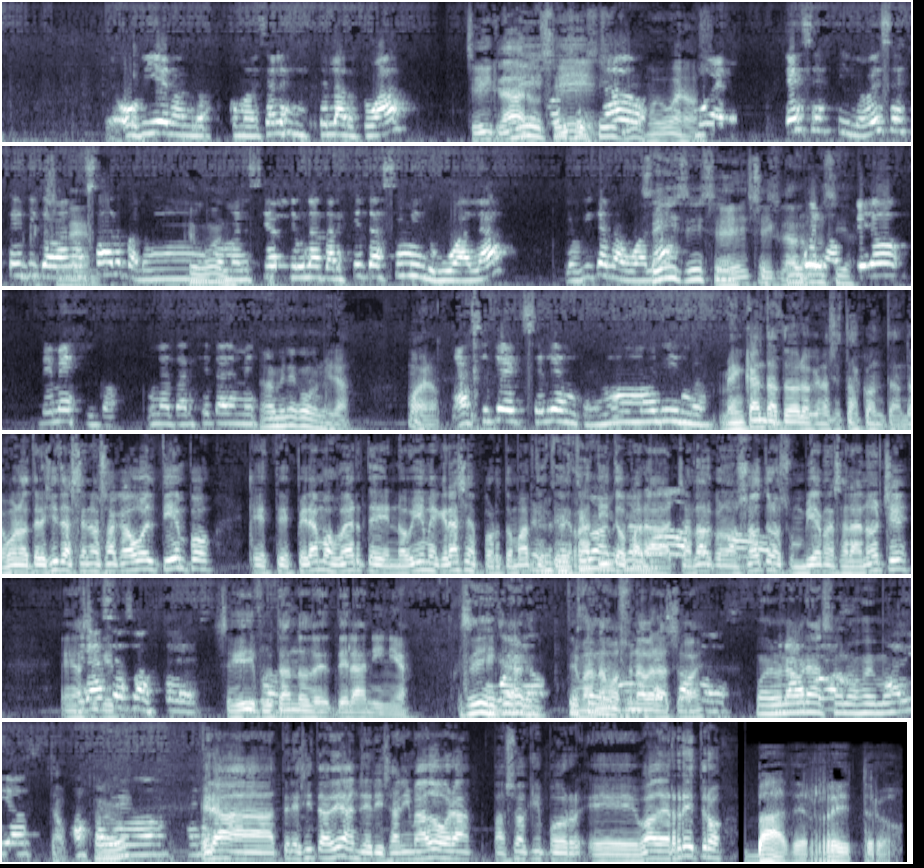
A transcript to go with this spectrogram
o vieron los comerciales de Stella Artois. Sí, claro, sí, muy bueno. Bueno, ese estilo, esa estética van a usar para un comercial de una tarjeta similar Walla. ¿Lo ubican a Walla? Sí, sí, sí. sí, claro. Bueno, pero de México, una tarjeta de México. Ah, mira cómo. Mira. Bueno. Así que excelente, muy, lindo. Me encanta todo lo que nos estás contando. Bueno, Teresita, se nos acabó el tiempo. Este, esperamos verte en noviembre. Gracias por tomarte este ratito para charlar con nosotros un viernes a la noche. Eh, Gracias a ustedes. Seguí disfrutando de, la niña. Sí, claro. Te mandamos un abrazo. ¿eh? Bueno, un abrazo, nos vemos. Adiós. Hasta luego. Era Teresita de Angelis, animadora. Pasó aquí por eh, Va de Retro. Va de Retro.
